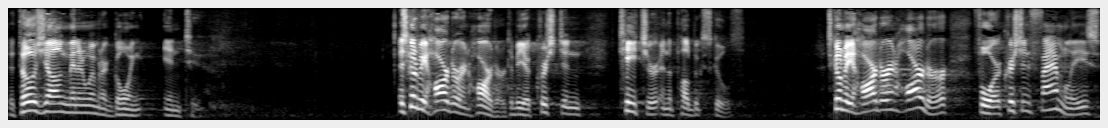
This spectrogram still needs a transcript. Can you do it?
that those young men and women are going into. It's going to be harder and harder to be a Christian teacher in the public schools. It's going to be harder and harder for Christian families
